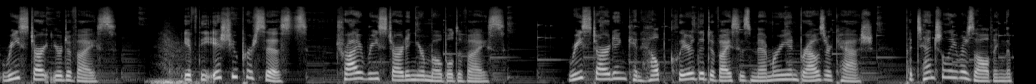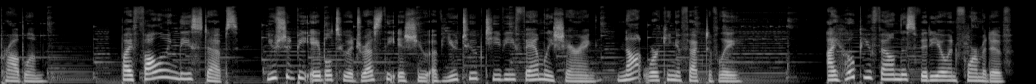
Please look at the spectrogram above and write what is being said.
Restart your device. If the issue persists, try restarting your mobile device. Restarting can help clear the device's memory and browser cache, potentially resolving the problem. By following these steps, you should be able to address the issue of YouTube TV family sharing not working effectively. I hope you found this video informative.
